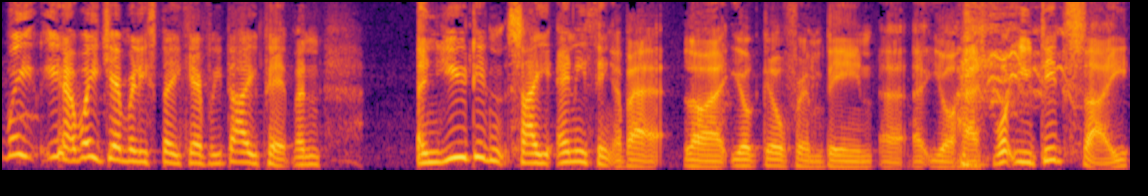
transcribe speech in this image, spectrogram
we you know we generally speak every day, Pip, and and you didn't say anything about like your girlfriend being uh, at your house. what you did say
